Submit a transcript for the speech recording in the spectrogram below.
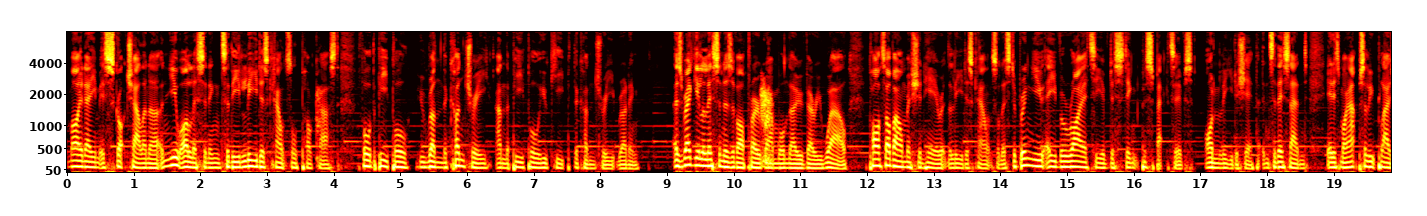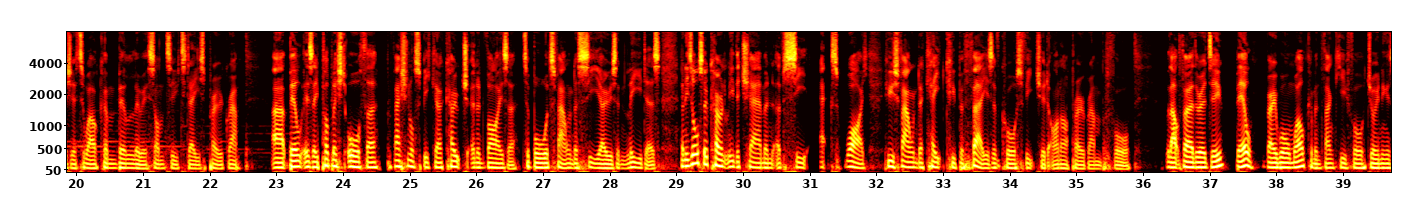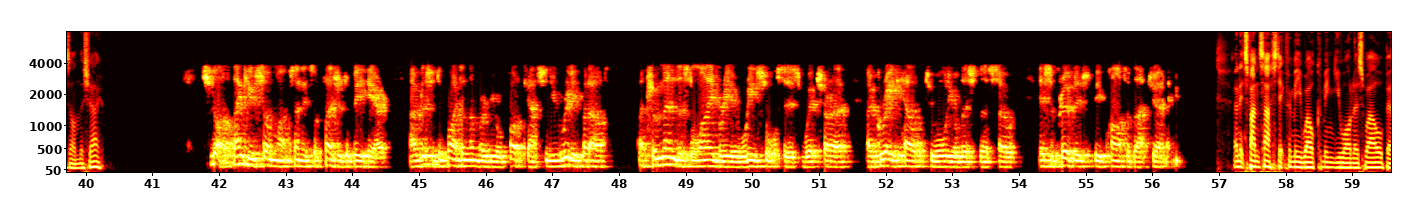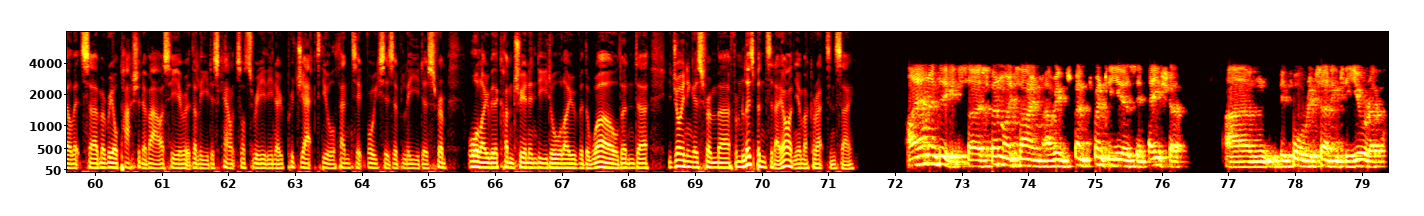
My name is Scott Challoner, and you are listening to the Leaders Council podcast for the people who run the country and the people who keep the country running. As regular listeners of our programme will know very well, part of our mission here at the Leaders Council is to bring you a variety of distinct perspectives on leadership. And to this end, it is my absolute pleasure to welcome Bill Lewis onto today's programme. Uh, Bill is a published author, professional speaker, coach, and advisor to boards, founders, CEOs, and leaders. And he's also currently the chairman of CXY, whose founder, Kate Cooper Fay, is, of course, featured on our programme before without further ado, Bill, very warm welcome and thank you for joining us on the show. Sure, thank you so much, and it's a pleasure to be here. I've listened to quite a number of your podcasts, and you really put out a tremendous library of resources which are a, a great help to all your listeners. So it's a privilege to be part of that journey and it's fantastic for me welcoming you on as well, Bill. It's um, a real passion of ours here at the Leaders Council to really, you know, project the authentic voices of leaders from all over the country and indeed all over the world. And uh, you're joining us from uh, from Lisbon today, aren't you? Am I correct in saying? I am indeed. So I spend my time, having spent 20 years in Asia um, before returning to Europe.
